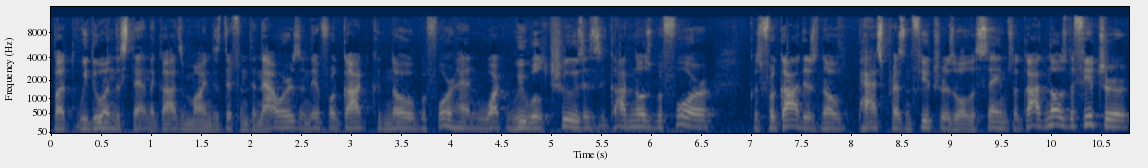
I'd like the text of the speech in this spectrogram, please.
But we do understand that God's mind is different than ours, and therefore God could know beforehand what we will choose as God knows before, because for God there's no past, present, future is all the same. So God knows the future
